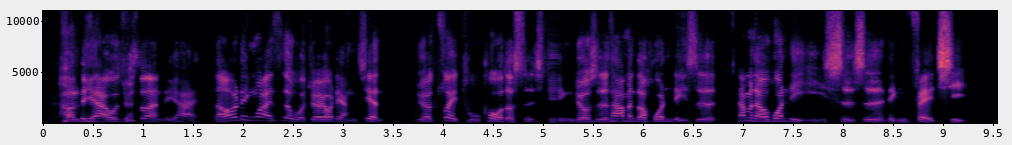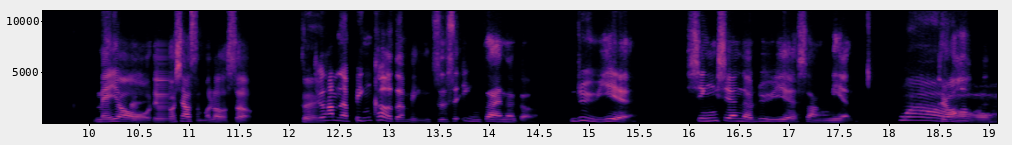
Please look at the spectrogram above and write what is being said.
很厉害，我觉得很厉害。然后另外是我觉得有两件。我觉得最突破的事情就是他们的婚礼是他们的婚礼仪式是零废弃，没有留下什么垃圾。对，就他们的宾客的名字是印在那个绿叶，新鲜的绿叶上面。哇、wow！然后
